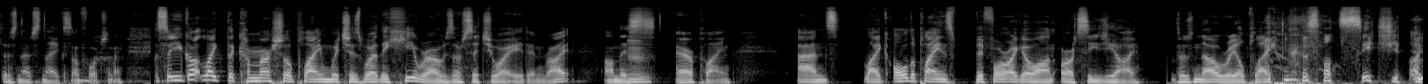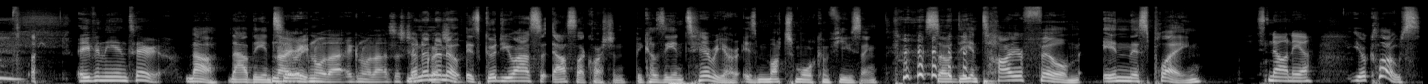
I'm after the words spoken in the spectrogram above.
there's no snakes, unfortunately. So you got like the commercial plane, which is where the heroes are situated in, right? On this mm. airplane. And like all the planes before I go on are CGI. There's no real plane. it's all CGI plane. Even the interior. No, now the No, interior. ignore that. Ignore that. It's just no, no, no, no. It's good you ask, ask that question because the interior is much more confusing. so the entire film in this plane, It's Narnia. you're close.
